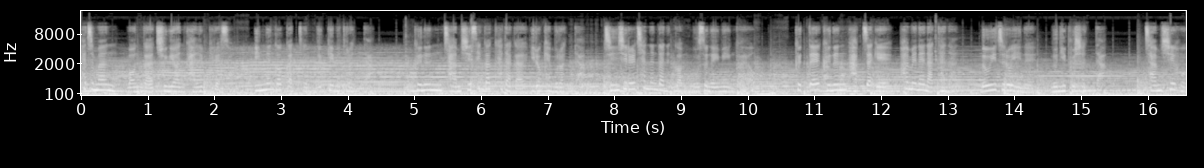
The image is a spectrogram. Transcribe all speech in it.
하지만 뭔가 중요한 갈림길에서 있는 것 같은 느낌이 들었다. 그는 잠시 생각하다가 이렇게 물었다. 진실을 찾는다는 건 무슨 의미인가요? 그때 그는 갑자기 화면에 나타난 노이즈로 인해 눈이 부셨다. 잠시 후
